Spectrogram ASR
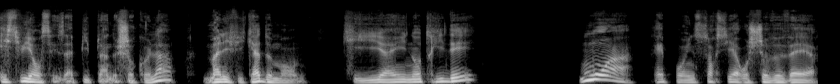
Essuyant ses habits pleins de chocolat, Maléfica demande Qui a une autre idée Moi répond une sorcière aux cheveux verts.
